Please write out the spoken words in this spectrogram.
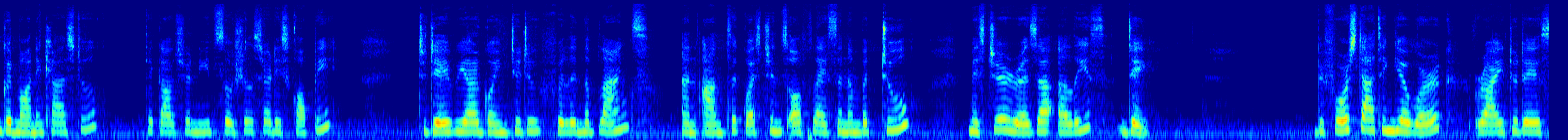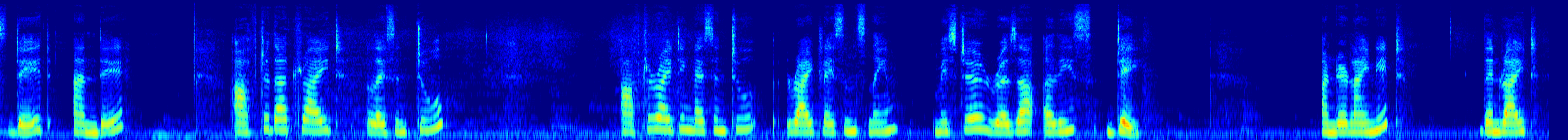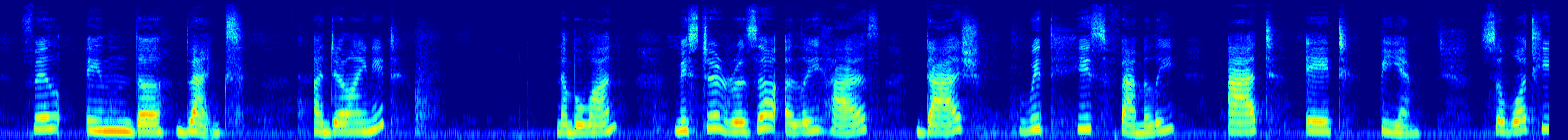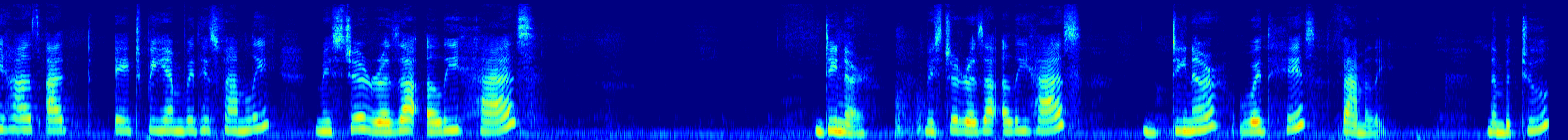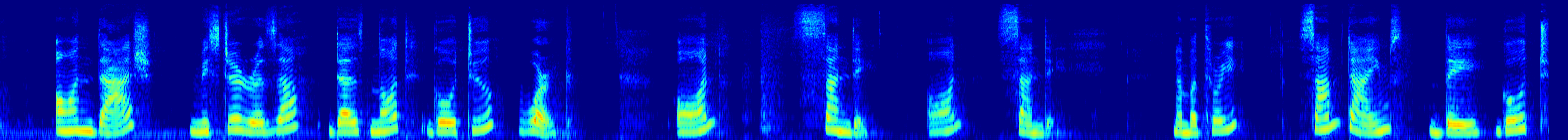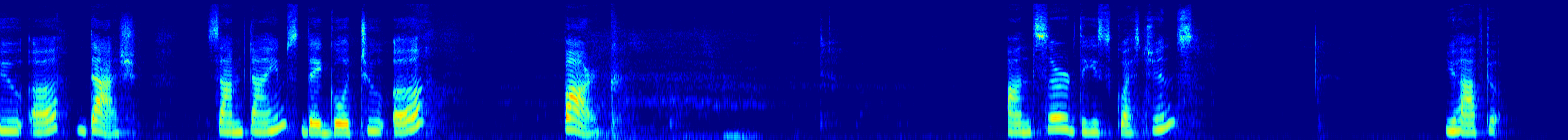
Good morning, class 2. Take out your neat social studies copy. Today we are going to do fill in the blanks and answer questions of lesson number 2, Mr. Raza Ali's day. Before starting your work, write today's date and day. After that, write lesson 2. After writing lesson 2, write lesson's name, Mr. Raza Ali's day. Underline it then write fill in the blanks. Underline it. Number 1. Mr. Raza Ali has dash with his family at 8 pm. So what he has at 8 pm with his family? Mr. Raza Ali has dinner. Mr. Raza Ali has dinner with his family. Number two, on dash, Mr. Raza does not go to work. On Sunday. On Sunday. Number three, sometimes they go to a dash. Sometimes they go to a park. Answer these questions you have to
